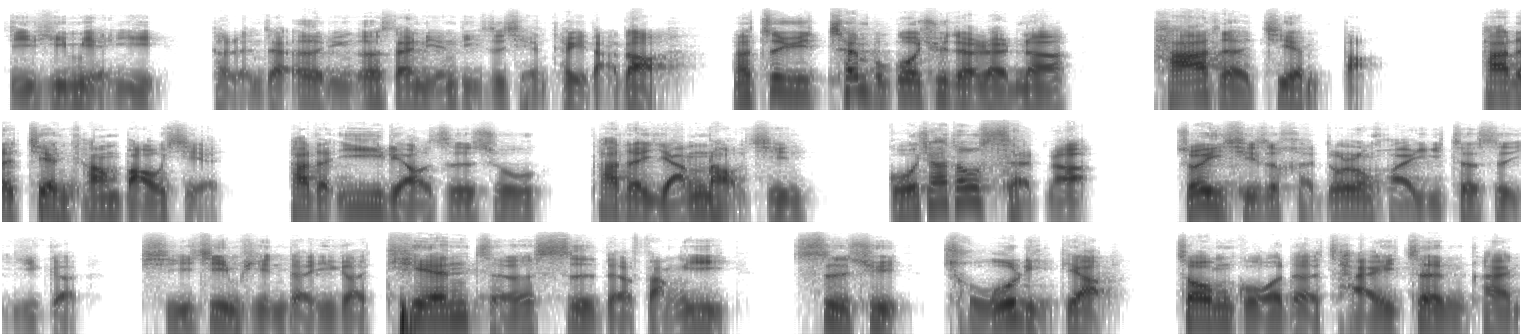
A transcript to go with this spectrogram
集体免疫可能在二零二三年底之前可以达到。那至于撑不过去的人呢，他的健保，他的健康保险。他的医疗支出，他的养老金，国家都省了，所以其实很多人怀疑这是一个习近平的一个天择式的防疫，是去处理掉中国的财政和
